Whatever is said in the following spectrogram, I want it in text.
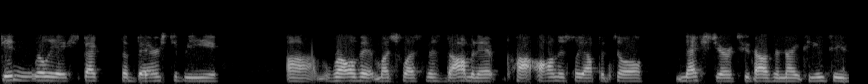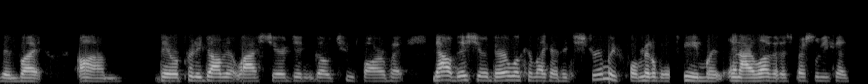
didn't really expect the Bears to be um, relevant, much less this dominant, pro- honestly, up until next year, 2019 season. But um, they were pretty dominant last year, didn't go too far. But now this year, they're looking like an extremely formidable team, and I love it, especially because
